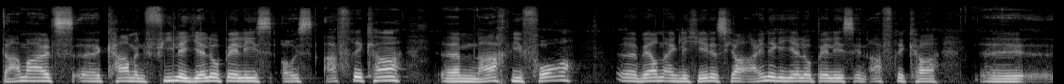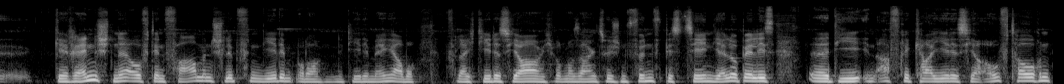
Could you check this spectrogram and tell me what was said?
damals äh, kamen viele Yellowbellies aus Afrika. Ähm, nach wie vor werden eigentlich jedes Jahr einige Yellowbellies in Afrika äh, gerenscht. Ne? Auf den Farmen schlüpfen jede, oder nicht jede Menge, aber vielleicht jedes Jahr, ich würde mal sagen zwischen fünf bis zehn Yellowbellies, äh, die in Afrika jedes Jahr auftauchen.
